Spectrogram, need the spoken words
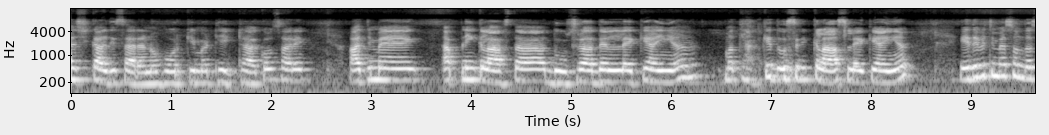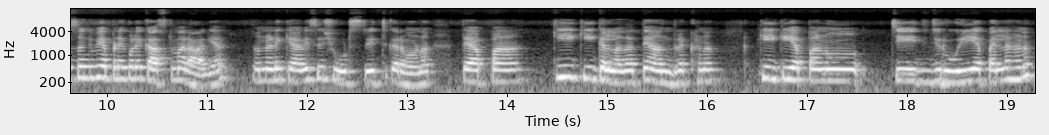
ਸਤਿ ਸ਼੍ਰੀ ਅਕਾਲ ਜੀ ਸਾਰਿਆਂ ਨੂੰ, ਹੋਰ ਕਿਵੇਂ ਠੀਕ ਠਾਕ ਹੋ ਸਾਰੇ? ਅੱਜ ਮੈਂ ਆਪਣੀ ਕਲਾਸ ਦਾ ਦੂਸਰਾ ਦਿਨ ਲੈ ਕੇ ਆਈ ਹਾਂ, ਮਤਲਬ ਕਿ ਦੂਸਰੀ ਕਲਾਸ ਲੈ ਕੇ ਆਈ ਹਾਂ। ਇਹਦੇ ਵਿੱਚ ਮੈਂ ਤੁਹਾਨੂੰ ਦੱਸਾਂਗੀ ਵੀ ਆਪਣੇ ਕੋਲੇ ਕਸਟਮਰ ਆ ਗਿਆ। ਉਹਨਾਂ ਨੇ ਕਿਹਾ ਵੀ ਸੀ ਸ਼ੂਟ ਸਟਿਚ ਕਰਵਾਉਣਾ ਤੇ ਆਪਾਂ ਕੀ ਕੀ ਗੱਲਾਂ ਦਾ ਧਿਆਨ ਰੱਖਣਾ ਕੀ ਕੀ ਆਪਾਂ ਨੂੰ ਚੀਜ਼ ਜ਼ਰੂਰੀ ਹੈ ਪਹਿਲਾਂ, ਹਨਾ?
